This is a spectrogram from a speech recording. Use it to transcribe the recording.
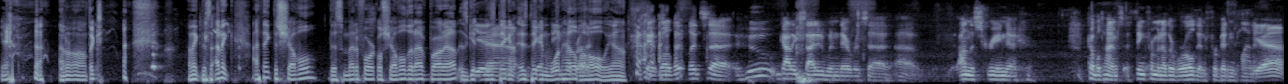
Yeah. I don't know. I don't think. I think this. I think. I think the shovel, this metaphorical shovel that I've brought out, is getting is digging is digging getting one deeper, hell of a hole. Yeah. Okay, well let, let's. Uh, who got excited when there was uh, uh, on the screen uh, a couple times a thing from another world and Forbidden Planet? Yeah.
